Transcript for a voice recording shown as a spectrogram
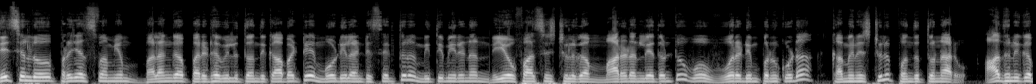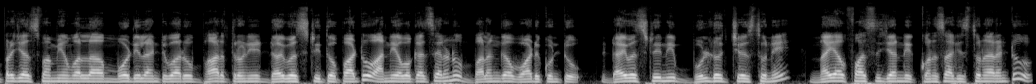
దేశంలో ప్రజాస్వామ్యం బలంగా పరిఢవిల్లుతోంది కాబట్టే మోడీ లాంటి శక్తులు మితిమీరిన నియోఫాసిస్టులుగా మారడం లేదంటూ ఓ ఊరడింపును కూడా కమ్యూనిస్టులు పొందుతున్నారు. ఆధునిక ప్రజాస్వామ్యం వల్ల మోడీ లాంటి వారు భారత్లోని డైవర్సిటీతో పాటు అన్ని అవకాశాలను బలంగా వాడుకుంటూ డైవర్సిటీని బుల్డోజ్ చేస్తూనే నయా ఫాసిజాన్ని కొనసాగిస్తున్నారంటూ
